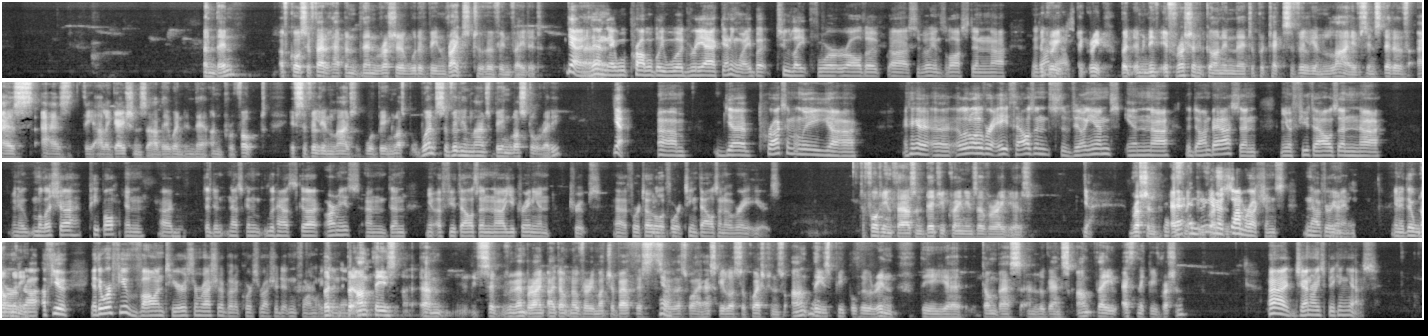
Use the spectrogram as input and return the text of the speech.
And then, of course, if that had happened, then Russia would have been right to have invaded. Yeah, and then Uh, they will probably would react anyway, but too late for all the uh, civilians lost in uh, the Agreed, Donbass. agreed. But I mean, if, if Russia had gone in there to protect civilian lives instead of, as as the allegations are, they went in there unprovoked. If civilian lives were being lost, but weren't civilian lives being lost already? Yeah. Um, yeah, approximately, uh, I think a, a, a little over 8,000 civilians in uh, the Donbass and, you know, a few thousand, uh, you know, militia people in uh, Mhm. the Donetsk and Luhansk uh, armies, and then, you know, a few thousand uh, Ukrainian troops uh, for a total of 14,000 over eight years. So fourteen thousand dead Ukrainians over eight years. Yeah. Russian, ethnic. and, and, you know some Russians, not very Yeah. many. You know, there Not were uh, a few, Yeah, there were a few volunteers from Russia, but of course Russia didn't formally. But but aren't these? Um, so remember, I, I don't know very much about this, so yeah. that's why I ask you lots of questions. Aren't yeah. these people who are in the uh, Donbass and Lugansk? Aren't they ethnically Russian? Uh, generally speaking, yes.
